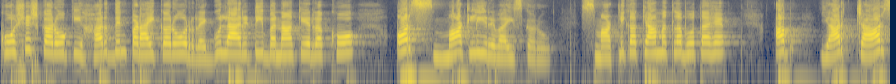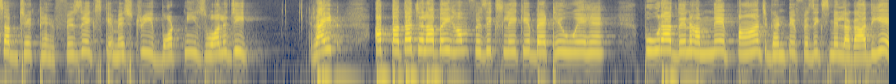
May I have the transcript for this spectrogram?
कोशिश करो कि हर दिन पढ़ाई करो रेगुलरिटी बना के रखो और स्मार्टली रिवाइज करो। स्मार्टली का क्या मतलब होता है? अब यार चार सब्जेक्ट हैं physics chemistry botany zoology right अब पता चला भाई हम फिजिक्स लेके बैठे हुए हैं। पूरा दिन हमने पाँच घंटे फिजिक्स में लगा दिए,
